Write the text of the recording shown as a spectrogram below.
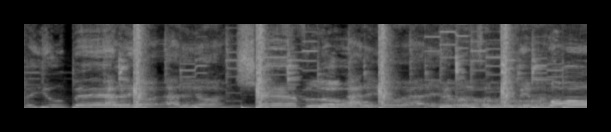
Out of your belly shall flow rivers of living water.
